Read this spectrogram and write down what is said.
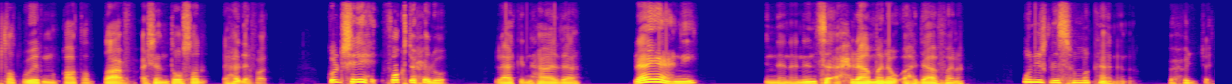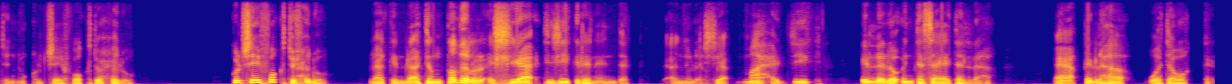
وتطوير نقاط الضعف عشان توصل لهدفك. كل شيء في وقته حلو لكن هذا لا يعني إننا ننسى أحلامنا وأهدافنا ونجلس في مكاننا بحجة إنه كل شيء في وقته حلو. كل شيء في وقته حلو لكن لا تنتظر الأشياء تجيك لين عندك لأنه الأشياء ما حتجيك إلا لو أنت سعيت لها. اعقلها وتوكل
